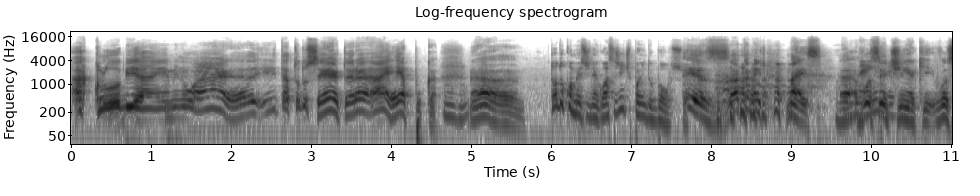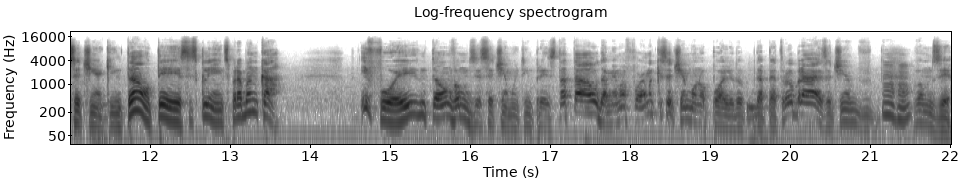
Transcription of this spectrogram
a clube AM no ar. É, E tá tudo certo, era a época. né? Todo começo de negócio a gente põe do bolso. Exatamente. Mas é, você tinha que, você tinha que então ter esses clientes para bancar. E foi, então, vamos dizer, você tinha muita empresa estatal, da mesma forma que você tinha monopólio do, da Petrobras, você tinha, Uhum. vamos dizer.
